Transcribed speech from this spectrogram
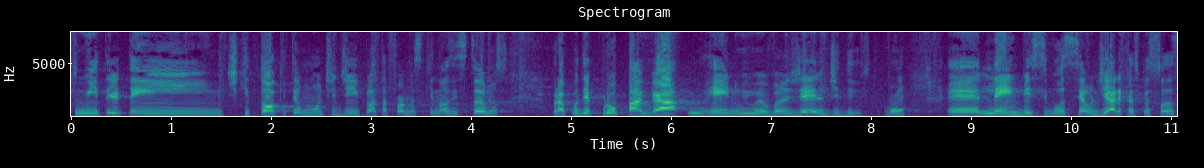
Twitter, tem TikTok, tem um monte de plataformas que nós estamos para poder propagar o reino e o evangelho de Deus, tá bom? É, Lembre-se, você é um diário que as pessoas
